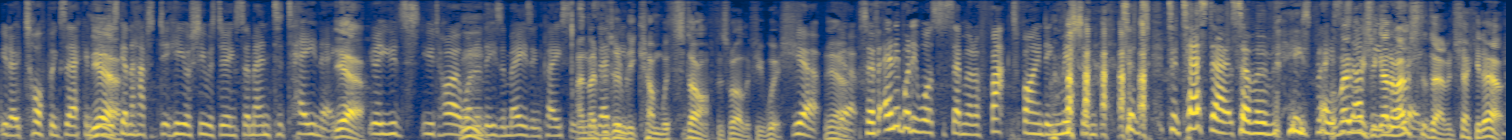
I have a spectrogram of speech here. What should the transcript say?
you know, top exec and he was going to have to do, he or she was doing some entertaining. Yeah. you know, you'd you'd hire one of Mm. these amazing places. and they'd be- presumably come with staff as well, if you wish. Yeah, yeah. yeah, So if anybody wants to send me on a fact-finding mission to, to test out some of these places, Well, maybe I'd we should be go to willing. Amsterdam and check it out.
